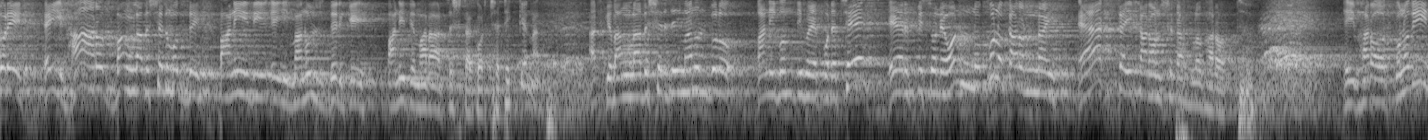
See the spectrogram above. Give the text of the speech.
করে এই ভারত বাংলাদেশের মধ্যে পানি দিয়ে এই মানুষদেরকে পানিতে মারার চেষ্টা করছে, ঠিক কিনা? আজকে বাংলাদেশের যেই মানুষগুলো পানিবন্দী হয়ে পড়েছে, এর পিছনে অন্য কোনো কারণ নাই, একটাই কারণ সেটা হলো ভারত। এই ভারত কোনোদিন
